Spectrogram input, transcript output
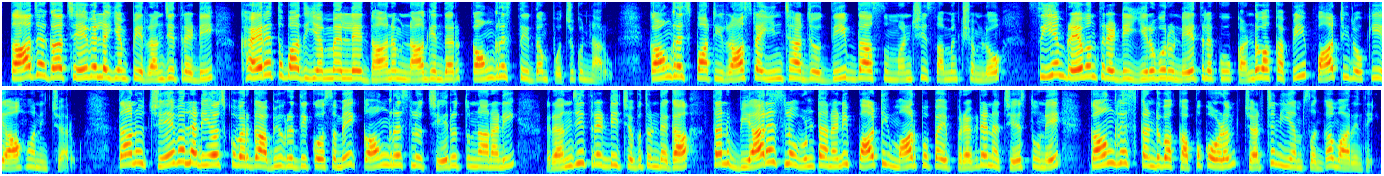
తాజాగా చేవెళ్ళ ఎంపీ రంజిత్ రెడ్డి ఖైరతాబాద్ ఎమ్మెల్యే దానం నాగేందర్ కాంగ్రెస్ తీర్థం పుచ్చుకున్నారు. కాంగ్రెస్ పార్టీ రాష్ట్ర ఇన్ఛార్జు దీప్ దాస్ మనిషి సమక్షంలో సీఎం రేవంత్ రెడ్డి ఇరువురు నేతలకు కండువా కప్పి పార్టీలోకి ఆహ్వానించారు. తాను చేవెళ్ళ నియోజకవర్గ అభివృద్ధి కోసమే కాంగ్రెస్లో చేరుతున్నానని రంజిత్ రెడ్డి చెబుతుండగా తాను బీఆర్ఎస్లో ఉంటానని పార్టీ మార్పుపై ప్రకటన చేస్తూనే కాంగ్రెస్ కండువా కప్పుకోవడం చర్చనీయాంశంగా మారింది.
